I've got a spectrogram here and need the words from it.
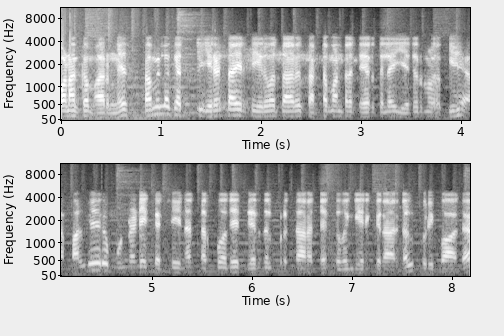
வணக்கம் அருணேஷ். தமிழகத்தில் இரண்டாயிரத்தி இருபத்தி ஆறு சட்டமன்ற தேர்தலை எதிர்நோக்கி பல்வேறு முன்னணி கட்சியினர் தற்போதைய தேர்தல் பிரச்சாரத்தை துவங்கி இருக்கிறார்கள். குறிப்பாக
